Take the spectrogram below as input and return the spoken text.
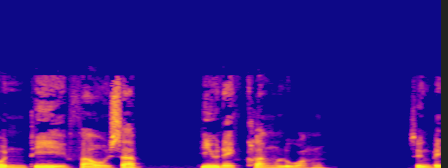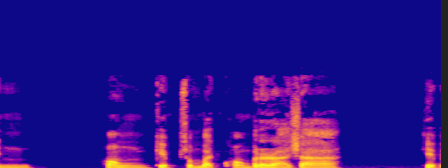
คนที่เฝ้าทรัพย์ที่อยู่ในคลังหลวง ซึ่งเป็นห้องเก็บสมบัติของพระราชา เก็บ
